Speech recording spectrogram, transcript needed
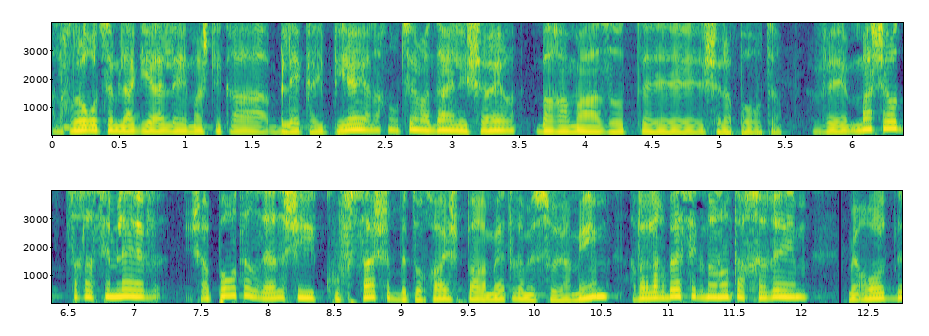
אנחנו לא רוצים להגיע למה שנקרא Black IPA, אנחנו רוצים עדיין להישאר ברמה הזאת uh, של הפורטר. ומה שעוד צריך לשים לב, שהפורטר זה איזושהי קופסה שבתוכה יש פרמטרים מסוימים, אבל הרבה סגנונות אחרים מאוד uh,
